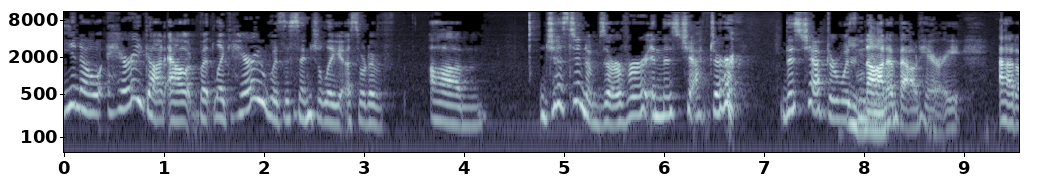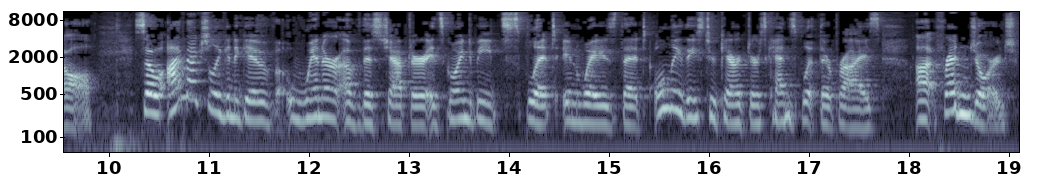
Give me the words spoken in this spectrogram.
you know, Harry got out, but like Harry was essentially a sort of um, just an observer in this chapter. This chapter was not about Harry at all. So I'm actually going to give winner of this chapter. It's going to be split in ways that only these two characters can split their prize. Uh, Fred and George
